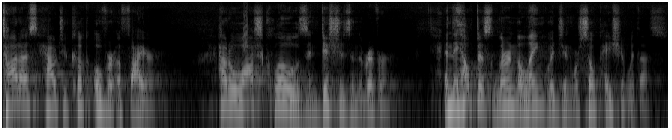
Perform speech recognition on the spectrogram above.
taught us how to cook over a fire, how to wash clothes and dishes in the river. And they helped us learn the language and were so patient with us.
